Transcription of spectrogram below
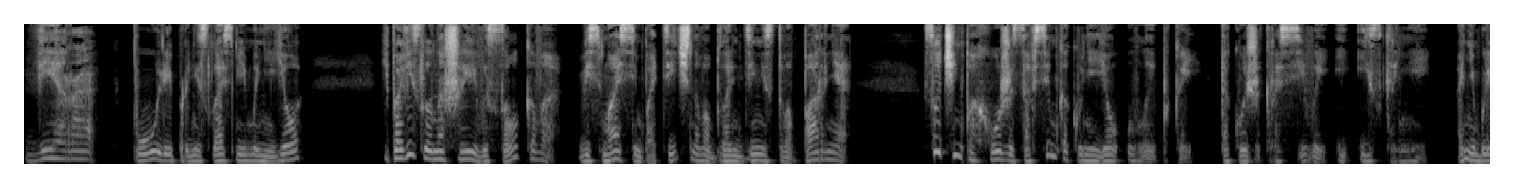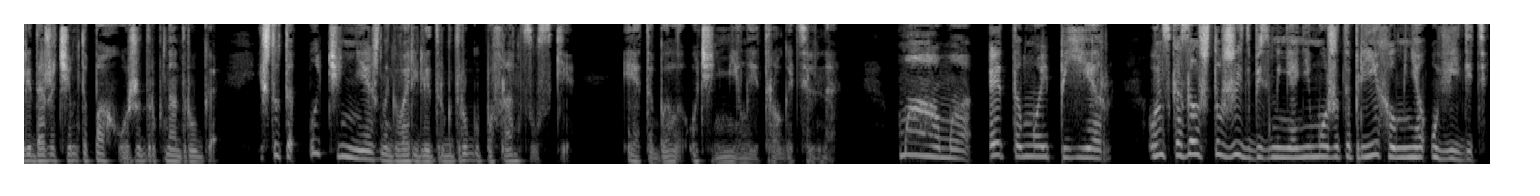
Вера пулей пронеслась мимо нее и повисла на шее высокого, весьма симпатичного блондинистого парня с очень похожей, совсем как у нее, улыбкой, такой же красивой и искренней. Они были даже чем-то похожи друг на друга и что-то очень нежно говорили друг другу по-французски. И это было очень мило и трогательно. «Мама, это мой Пьер. Он сказал, что жить без меня не может и приехал меня увидеть».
